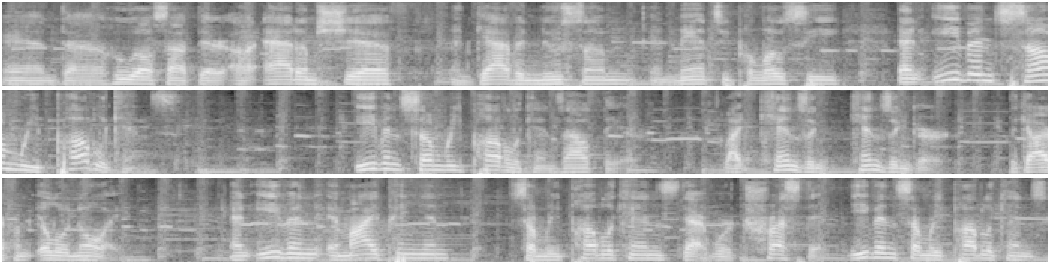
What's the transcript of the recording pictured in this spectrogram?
and uh, who else out there? Uh, Adam Schiff and Gavin Newsom and Nancy Pelosi and even some Republicans even some Republicans out there, like Kinzinger, the guy from Illinois, and even, in my opinion, some Republicans that were trusted, even some Republicans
